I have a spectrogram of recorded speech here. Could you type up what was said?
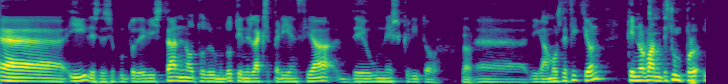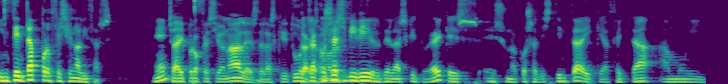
eh, y desde ese punto de vista no todo el mundo tiene la experiencia de un escritor, Claro. eh, digamos, de ficción, que normalmente es un pro- intenta profesionalizarse. ¿eh? O sea, hay profesionales de la escritura. Otra cosa los- es vivir de la escritura, que es, es una cosa distinta y que afecta a muy...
